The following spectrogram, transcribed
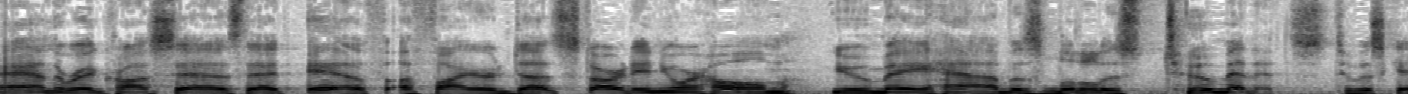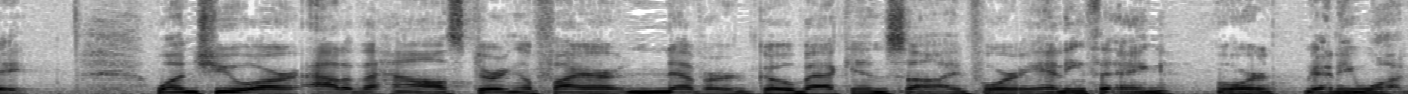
And the Red Cross says that if a fire does start in your home, you may have as little as two minutes to escape. Once you are out of the house during a fire, never go back inside for anything or anyone.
